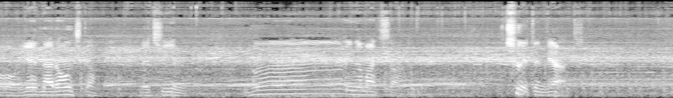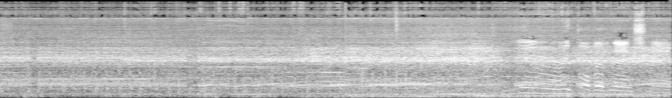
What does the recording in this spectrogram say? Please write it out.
O, jedna rączka. Lecimy. No i na maksa. Czuję ten wiatr. No i po wewnętrznej.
